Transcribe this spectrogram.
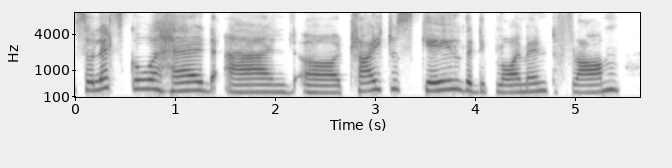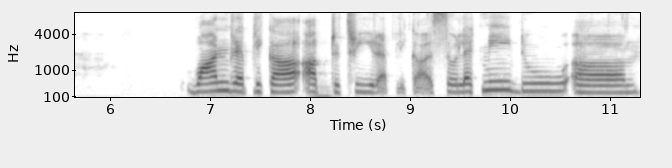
so let's go ahead and uh, try to scale the deployment from one replica up to three replicas. So let me do um,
